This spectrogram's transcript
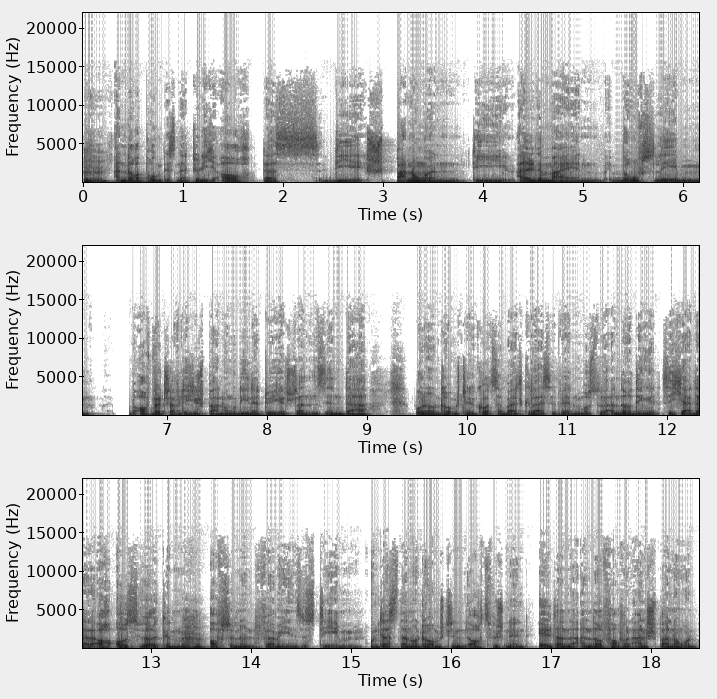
Mhm. Anderer Punkt ist natürlich auch, dass die Spannungen, die allgemein im Berufsleben auch wirtschaftliche Spannungen, die natürlich entstanden sind, da wo dann unter Umständen Kurzarbeit geleistet werden musste oder andere Dinge, sich ja dann auch auswirken mhm. auf so ein Familiensystem. Und dass dann unter Umständen auch zwischen den Eltern eine andere Form von Anspannung und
